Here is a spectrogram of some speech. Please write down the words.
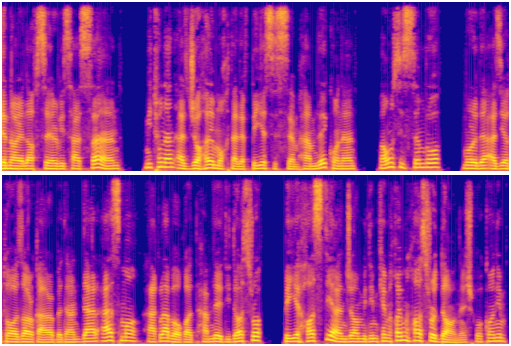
denial of service هستن می‌تونن از جاهای مختلف به یه سیستم حمله کنن و اون سیستم رو مورد اذیت و آزار قرار بدن. در اصل ما اغلب اوقات حمله DDoS رو به یه هاستی انجام میدیم که می‌خوایم اون هاست رو دانش بکنیم.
